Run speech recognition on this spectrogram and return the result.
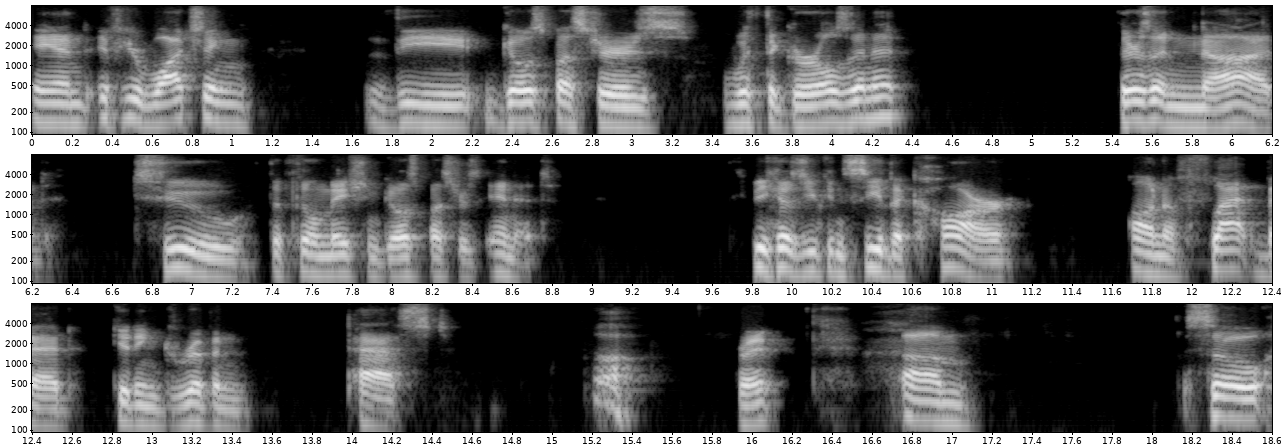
And if you're watching the Ghostbusters with the girls in it, there's a nod to the Filmation Ghostbusters in it because you can see the car on a flatbed getting driven past right? Um, so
